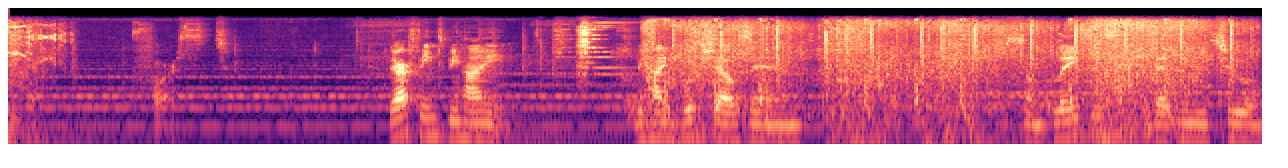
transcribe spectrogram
here first. There are things behind behind bookshelves and some places that we need to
